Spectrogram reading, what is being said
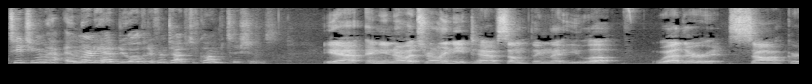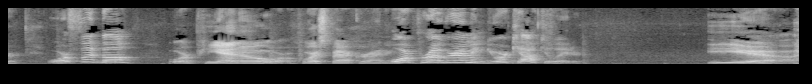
teaching them and learning how to do all the different types of competitions. Yeah, and you know it's really neat to have something that you love, whether it's soccer, Or football, or piano, or horseback riding. or programming your calculator. Yeah.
